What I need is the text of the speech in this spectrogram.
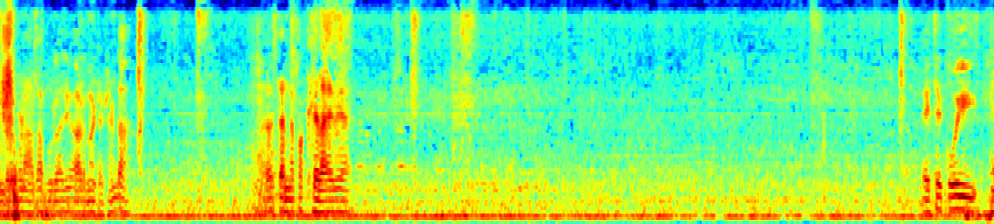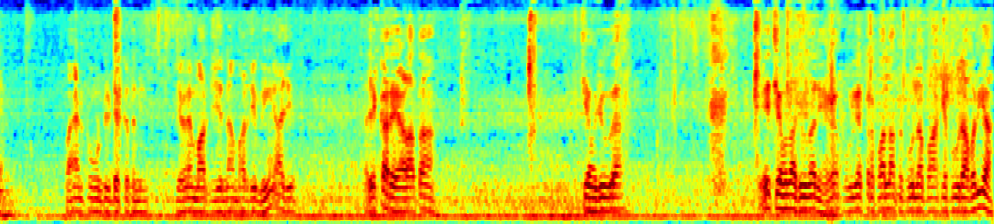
ਅੰਦਰ ਬਣਾਤਾ ਪੂਰਾ ਜਿਹਾ ਜਗਾੜਮੈਂਟ ਠੰਡਾ। ਆਹ ਤਿੰਨ ਪੱਖੇ ਲਾਏ ਹੋਏ ਆ। ਇੱਥੇ ਕੋਈ ਪੈਣ ਪੂਣ ਦੀ ਦਿੱਕਤ ਨਹੀਂ। ਜਿਵੇਂ ਮਰਜ਼ੀ, ਜਿੰਨਾ ਮਰਜ਼ੀ ਮੀਂਹ ਆ ਜੇ। ਅਜੇ ਘਰੇ ਵਾਲਾ ਤਾਂ ਚਿਉਂ ਜੂਗਾ? ਇਹ ਚਿਉਂਦਾ ਚੁੰਦਾ ਨਹੀਂ ਹੈਗਾ? ਪੂਰੀਆਂ ਤਰਪਾਲਾਂ ਤਰਪੂਲਾਂ ਪਾ ਕੇ ਪੂਰਾ ਵਧੀਆ।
